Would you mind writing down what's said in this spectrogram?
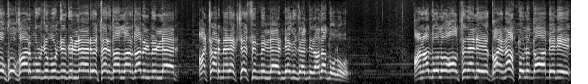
Anadolu kokar burcu burcu güller, öter dallarda bülbüller. Açar menekşe sümbüller, ne güzeldir Anadolu. Anadolu altın eli, kaynak dolu dağ beli.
